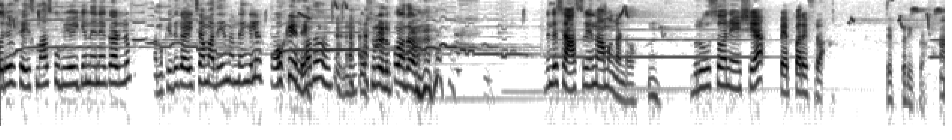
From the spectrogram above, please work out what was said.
ഒരു ഫേസ് മാസ്ക് ഉപയോഗിക്കുന്നതിനേക്കാളും നമുക്കിത് കഴിച്ചാൽ മതി എന്നുണ്ടെങ്കിൽ ഓക്കെ അല്ലേ കുറച്ചുകൂടി എളുപ്പം അതാണ്. ഇതിന്റെ ശാസ്ത്രീയ നാമം കണ്ടോ. ബ്രൂസോനേഷ്യ പെപ്പറിഫ്ര. പെപ്പറിഫ്ര. ആ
